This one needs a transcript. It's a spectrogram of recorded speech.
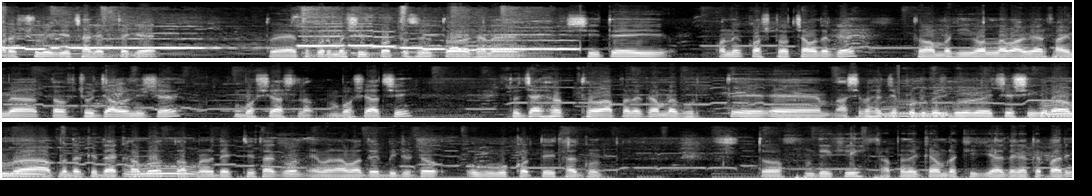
অনেক শুকে গেছে আগের থেকে। তো এত পরিমাণ শীত পড়তেছে, তো এখানে শীতেই অনেক কষ্ট হচ্ছে আমাদেরকে। তো আমরা কি করলাম, আমি আর ফাইমা তো সূর্য আলো নিচে বসে আসলাম, বসে আছি। তো যাই হোক, তো আপনাদেরকে আমরা ঘুরতে আশেপাশের যে পরিবেশগুলো রয়েছে, সেগুলো আমরা আপনাদেরকে দেখাবো। তো আপনারা দেখতেই থাকুন এবং আমাদের ভিডিওটা উপভোগ করতেই থাকুন। তো দেখি আপনাদেরকে আমরা কী কী দেখাতে পারি।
